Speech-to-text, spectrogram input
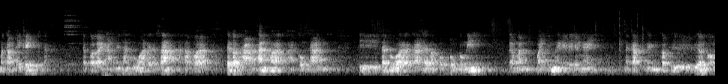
มาทำไทยคลิปนะครับแล้วก็รายงานให้ท่านผู้ว่าได้รับทราบนะครับ ว่าแล้วก็ถามท่านว่าอ่าโครงการที่ท่านผู้ว่าราชการได้มาปกคลุมตรงนี้ แล้วมันไปถึงไหนอะไรยังไงนะครับหนึ่งก็คือเรื่องของ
